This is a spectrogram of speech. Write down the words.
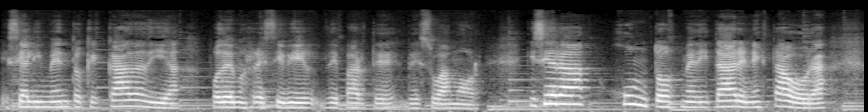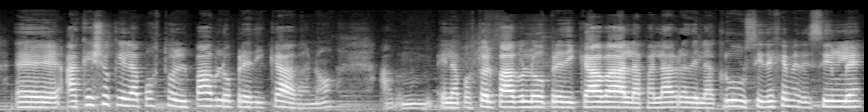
ese alimento que cada día podemos recibir de parte de su amor. Quisiera juntos meditar en esta hora eh, aquello que el apóstol Pablo predicaba, ¿no? El apóstol Pablo predicaba la palabra de la cruz y déjeme decirle,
